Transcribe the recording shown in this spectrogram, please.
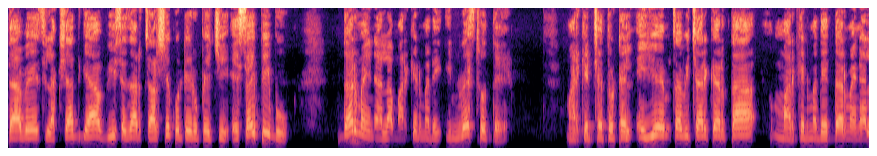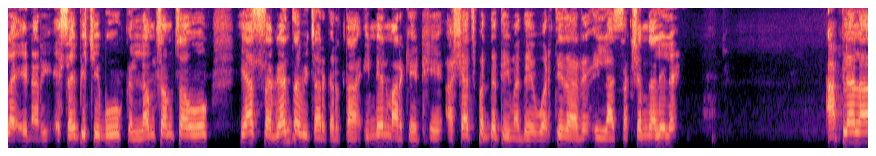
त्यावेळेस लक्षात घ्या वीस हजार चारशे कोटी रुपयाची एस आय पी बुक दर महिन्याला मार्केटमध्ये इन्व्हेस्ट होते. मार्केटच्या टोटल एम चा विचार करता मार्केटमध्ये दर महिन्याला येणारी एस आय पीची बुक लमसमचा ओघ या सगळ्यांचा विचार करता इंडियन मार्केट हे अशाच पद्धतीमध्ये वरती जायला सक्षम झालेलं आहे. आपल्याला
